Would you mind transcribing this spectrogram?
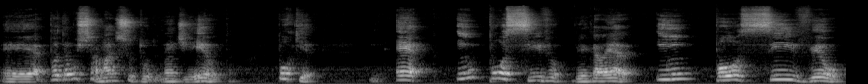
É, podemos chamar disso tudo, né? De erro. Então. Por quê? É impossível, vê galera, impossível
